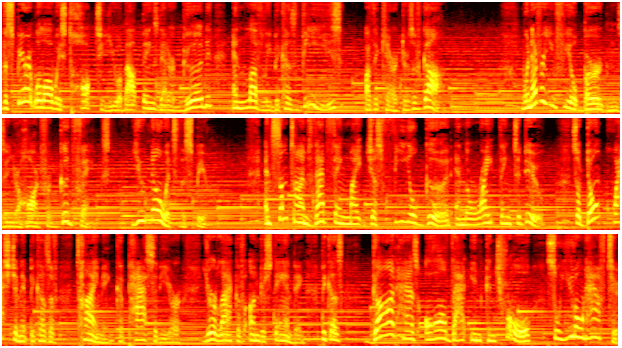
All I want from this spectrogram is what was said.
the Spirit will always talk to you about things that are good and lovely because these are the characters of God. Whenever you feel burdens in your heart for good things, you know it's the Spirit. And sometimes that thing might just feel good and the right thing to do. So don't question it because of timing, capacity, or your lack of understanding, because God has all that in control, so you don't have to.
